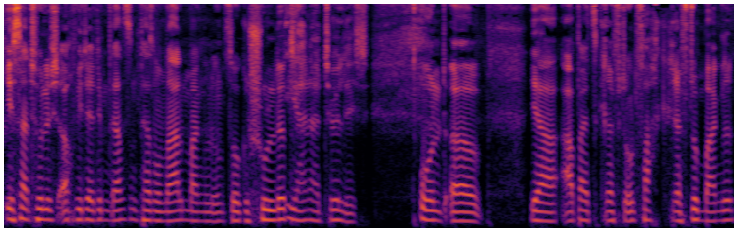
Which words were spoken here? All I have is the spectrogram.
Ist natürlich auch wieder dem ganzen Personalmangel und so geschuldet. Ja, natürlich. Und äh, ja, Arbeitskräfte und Fachkräftemangel.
